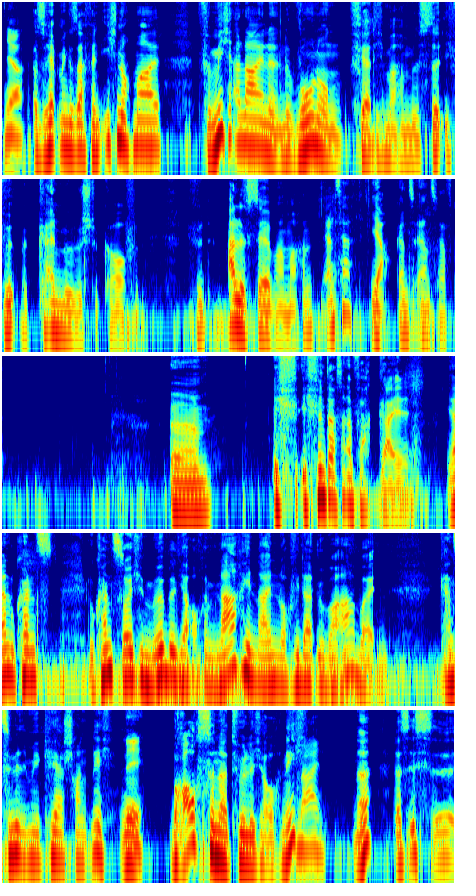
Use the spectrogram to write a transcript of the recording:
ja. Also ich habe mir gesagt, wenn ich nochmal für mich alleine eine Wohnung fertig machen müsste, ich würde mir kein Möbelstück kaufen. Ich würde alles selber machen. Ernsthaft? Ja, ganz ernsthaft. Ähm, ich ich finde das einfach geil. Ja, du kannst, du kannst solche Möbel ja auch im Nachhinein noch wieder überarbeiten. Kannst du mit dem Ikea-Schrank nicht. Nee, Brauchst du natürlich auch nicht. nein. Ne? Das ist, äh,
